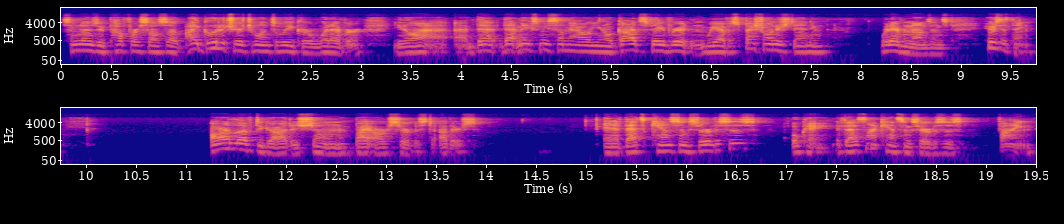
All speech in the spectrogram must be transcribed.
Sometimes we puff ourselves up. I go to church once a week or whatever. You know, I, I, that that makes me somehow, you know, God's favorite and we have a special understanding. Whatever nonsense. Here's the thing. Our love to God is shown by our service to others. And if that's canceling services, okay. If that's not canceling services, fine.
